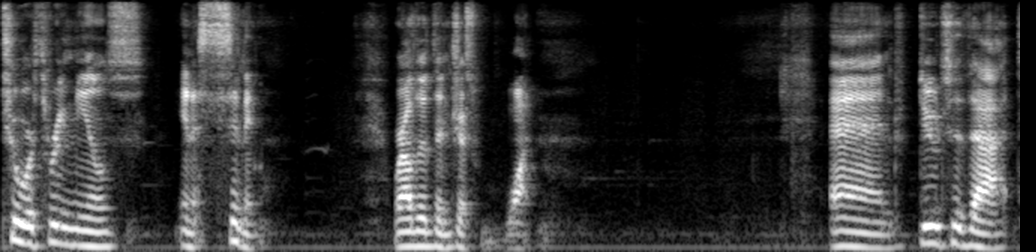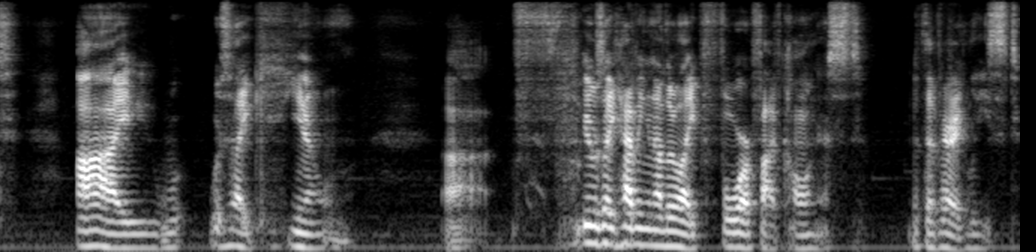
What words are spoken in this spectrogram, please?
two or three meals in a sitting rather than just one. And due to that, I w- was like, you know, uh, f- it was like having another like four or five colonists at the very least.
